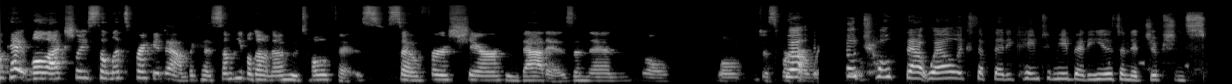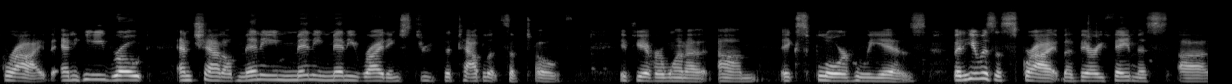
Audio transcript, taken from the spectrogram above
Okay. Well, actually, so let's break it down because some people don't know who Thoth is. So first, share who that is, and then we'll we'll just work well, our way. I don't know Thoth that well, except that he came to me, but he is an Egyptian scribe, and he wrote and channeled many, many, many writings through the tablets of Thoth, If you ever want to um, explore who he is, but he was a scribe, a very famous uh,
